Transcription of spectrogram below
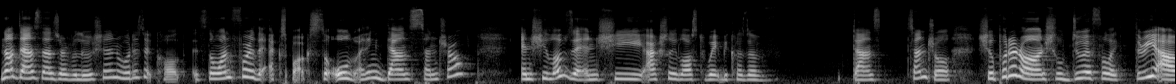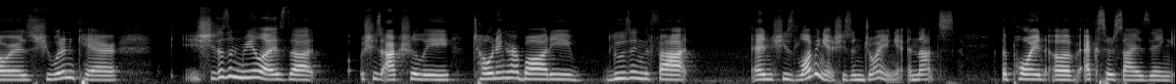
Not Dance Dance Revolution, what is it called? It's the one for the Xbox, the old I think Dance Central. And she loves it and she actually lost weight because of Dance Central. She'll put it on, she'll do it for like 3 hours. She wouldn't care. She doesn't realize that she's actually toning her body, losing the fat, and she's loving it. She's enjoying it. And that's the point of exercising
